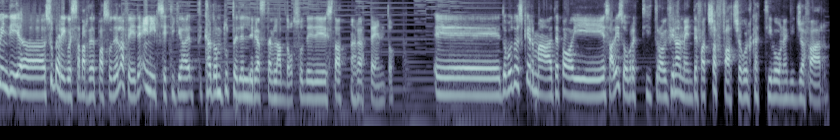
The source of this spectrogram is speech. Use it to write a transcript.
Quindi uh, superi questa parte del passo della fede e inizi e ti cadono tutte delle piastrelle addosso, devi stare attento. E dopo due schermate poi sali sopra e ti trovi finalmente faccia a faccia col cattivone di Jafar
